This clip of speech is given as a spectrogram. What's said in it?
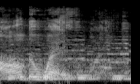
all the way.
